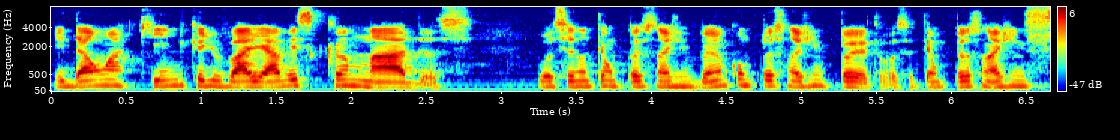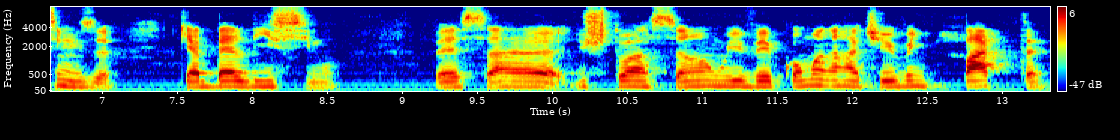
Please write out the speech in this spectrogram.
e dá uma química de variáveis camadas. Você não tem um personagem branco ou um personagem preto, você tem um personagem cinza, que é belíssimo. Ver essa distorção e ver como a narrativa impacta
